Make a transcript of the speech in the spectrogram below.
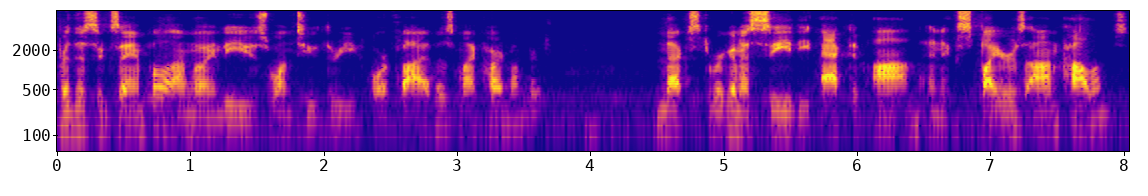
For this example, I'm going to use 12345 as my card number. Next, we're going to see the Active On and Expires On columns.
